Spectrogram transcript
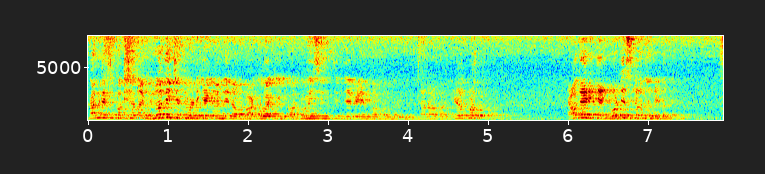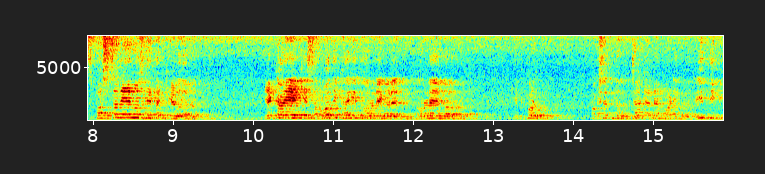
ಕಾಂಗ್ರೆಸ್ ಪಕ್ಷದ ವಿರೋಧಿ ಚಟುವಟಿಕೆಗಳಲ್ಲಿ ನಾವು ಭಾಗವಾಗಿ ಭಾಗವಹಿಸುತ್ತಿದ್ದೇವೆ ಅಂತ ಒಂದು ವಿಚಾರವನ್ನು ಹೇಳ್ಕೊಳ್ತಾರೆ ಯಾವುದೇ ರೀತಿಯ ನೋಟಿಸ್ಗಳನ್ನು ನೀಡೋದು ಸ್ಪಷ್ಟನೆಯನ್ನು ಸಹಿತ ಕೇಳೋದಲ್ಲ ಏಕಾಏಕಿ ಸರ್ವಾಧಿಕಾರಿ ಧೋರಣೆಗಳ, ಧೋರಣೆಯನ್ನು ಇಟ್ಕೊಂಡು ಪಕ್ಷದಿಂದ ಉಚ್ಚಾಟನೆ ಮಾಡಿದ ರೀತಿಗೆ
